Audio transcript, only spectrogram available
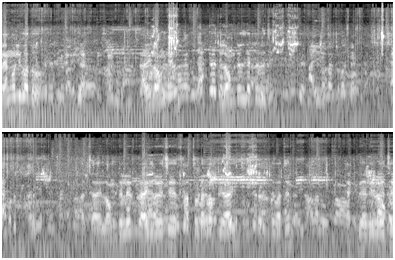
বেঙ্গলি কত? আর এই লং টেল এই লং টেল একটা রয়েছে? আচ্ছা এই লং টেলের প্রাইস রয়েছে সাতশো টাকা পেয়াই দেখতে পাচ্ছেন, এক পেয়ারই রয়েছে।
